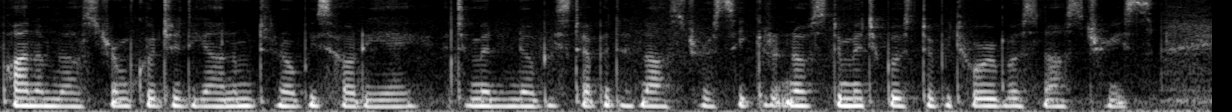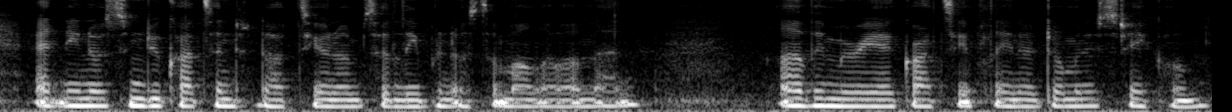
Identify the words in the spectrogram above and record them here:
Panem nostrum quotidianum de nobis hodie, et dimiti nobis debita nostra, sicut nos dimitibus debitoribus nostris, et ne nos inducat in tentationem, sed libera nos a malo. Amen. Ave Maria, gratia plena, Dominus tecum,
